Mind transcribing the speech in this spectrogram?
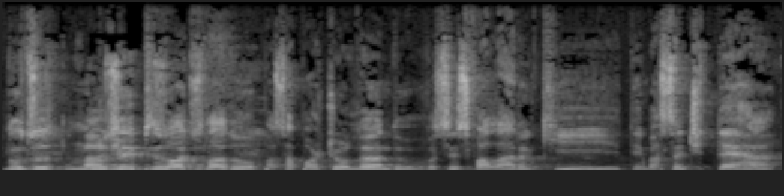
Num dos, um episódios lá do Passaporte Orlando, vocês falaram que tem bastante terra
